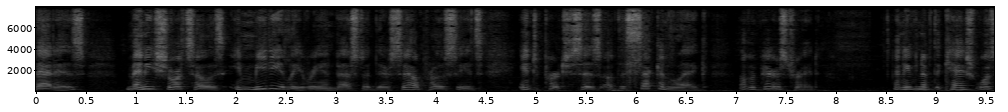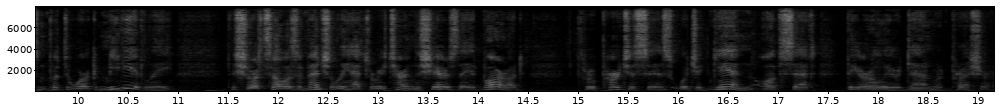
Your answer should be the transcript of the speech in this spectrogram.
That is, many short sellers immediately reinvested their sale proceeds into purchases of the second leg of a pairs trade. And even if the cash wasn't put to work immediately, the short sellers eventually had to return the shares they had borrowed through purchases, which again offset the earlier downward pressure.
